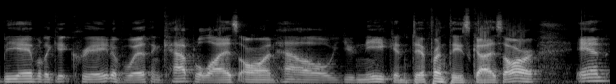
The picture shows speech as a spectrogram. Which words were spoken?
be able to get creative with and capitalize on how unique and different these guys are. And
